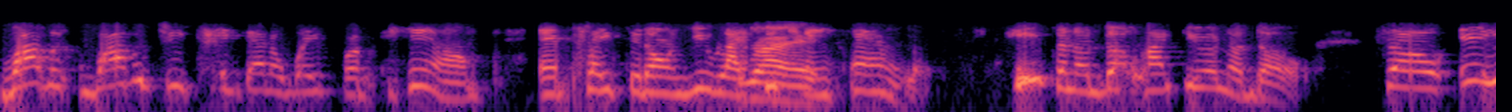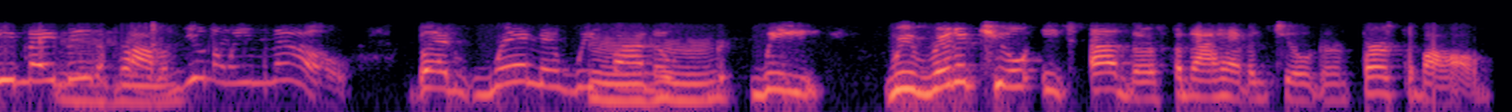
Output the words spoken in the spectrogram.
Why would why would you take that away from him and place it on you like Right. he can't handle it? He's an adult like you're an adult. So he he may be the Mhm. problem. You don't even know. But women we find that Mhm. we we ridicule each other for not having children, first of all.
